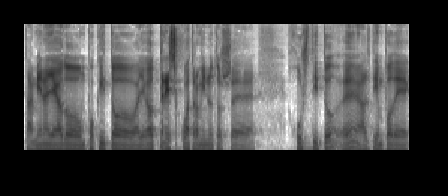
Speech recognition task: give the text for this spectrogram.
también ha llegado un poquito, ha llegado 3-4 minutos. Eh, justito ¿eh? al tiempo de,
